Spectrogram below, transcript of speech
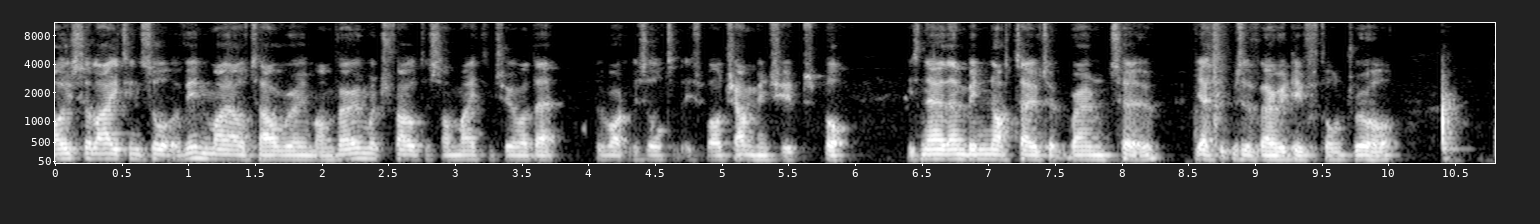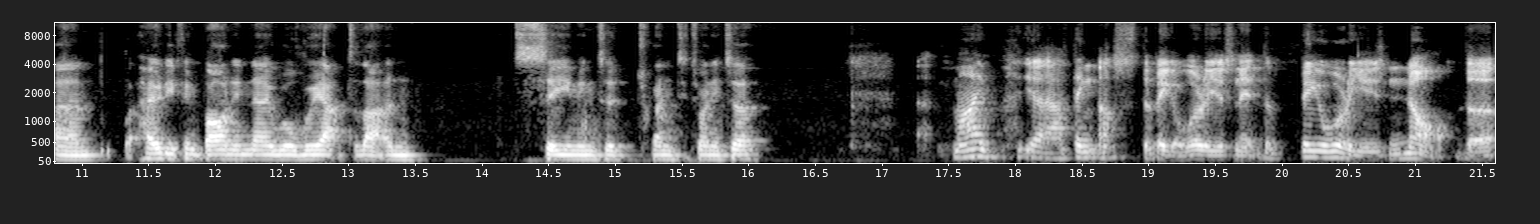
isolating, sort of in my hotel room. I'm very much focused on making sure I get the right result at this World Championships. But he's now then been knocked out at round two. Yes, it was a very difficult draw. Um, but how do you think Barney now will react to that and see him into 2022? My yeah, I think that's the bigger worry, isn't it? The bigger worry is not that,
